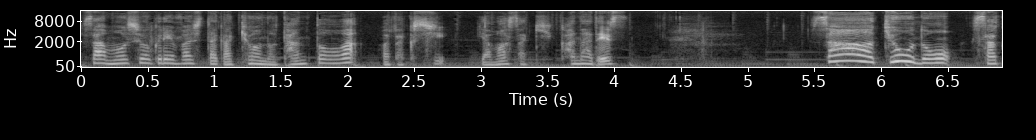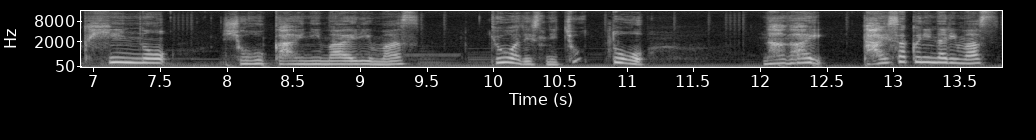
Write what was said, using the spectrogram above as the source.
さあ申し遅れましたが今日の担当は私山崎かなです。さあ今日の作品の紹介に参ります。今日はですねちょっと長い対策になります。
